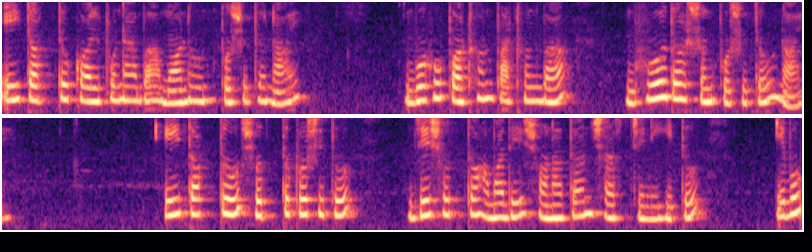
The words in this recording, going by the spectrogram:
এই তত্ত্ব কল্পনা বা মনন প্রসূত নয়, বহু পঠন পাঠন বা ভুয়ো দর্শন প্রসূতও নয়। এই তত্ত্ব সত্য প্রসিত, যে সত্য আমাদের সনাতন শাস্ত্রে নিহিত এবং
